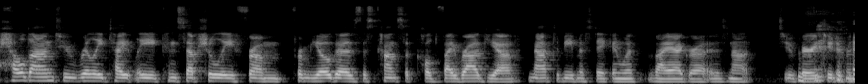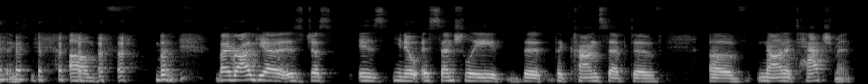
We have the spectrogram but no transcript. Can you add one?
held on to really tightly conceptually from from yoga is this concept called vairagya not to be mistaken with viagra. It is not two very two different things. Um, but vairagya is just is you know essentially the the concept of of non-attachment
